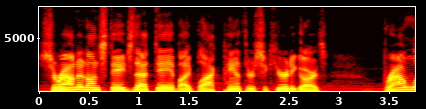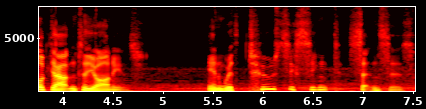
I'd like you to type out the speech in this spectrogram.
Surrounded on stage that day by Black Panther security guards, Brown looked out into the audience and with two succinct sentences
